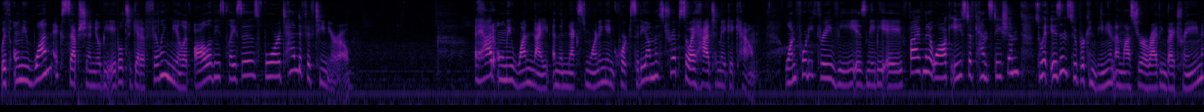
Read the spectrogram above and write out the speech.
With only one exception, you'll be able to get a filling meal at all of these places for 10 to 15 euro. I had only one night and the next morning in Cork City on this trip, so I had to make it count. 143V is maybe a five minute walk east of Kent Station, so it isn't super convenient unless you're arriving by train,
